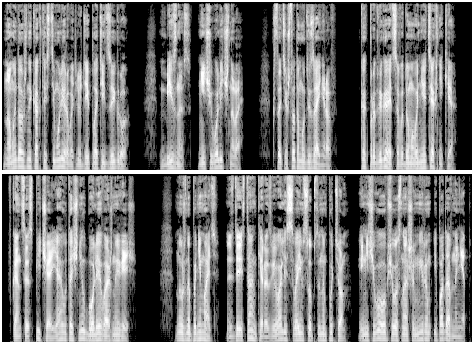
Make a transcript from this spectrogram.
но мы должны как-то стимулировать людей платить за игру. Бизнес, ничего личного. Кстати, что там у дизайнеров? Как продвигается выдумывание техники? В конце спича я уточнил более важную вещь. Нужно понимать, здесь танки развивались своим собственным путем, и ничего общего с нашим миром и подавно нет.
